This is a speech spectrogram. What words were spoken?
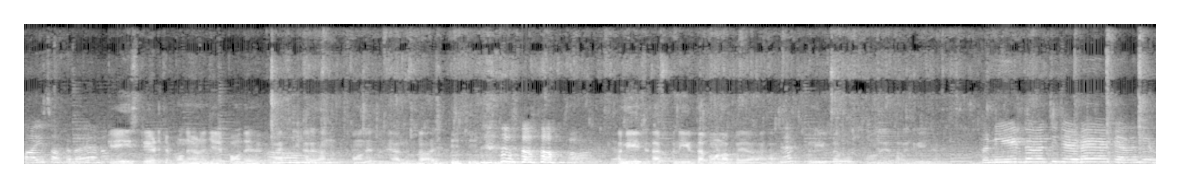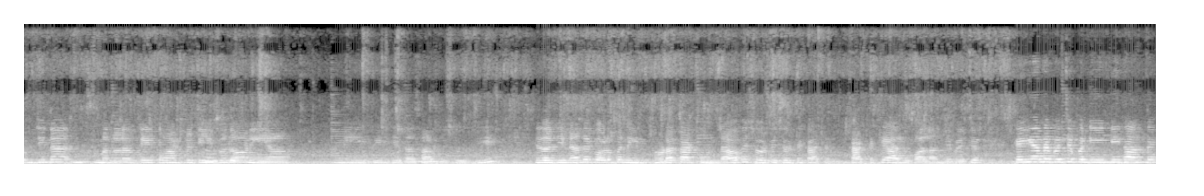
ਪਾ ਹੀ ਸਕਦਾ ਹੈ ਨਾ। ਕਈ ਸਟੇਟ ਚ ਪਾਉਂਦੇ ਹੋਣੇ ਜੇ ਪਾਉਂਦੇ ਹੋਏ ਮੈਂ ਕੀ ਕਰੇ ਸਾਨੂੰ ਪਾਉਂਦੇ ਤੁਸੀਂ ਆਲੂ ਸਾਗ? ਸਾਗ ਚ। ਪਨੀਰ ਚ ਤਾਂ ਪਨੀਰ ਤਾਂ ਪਾਉਣਾ ਪਿਆ। ਪਨੀਰ ਤਾਂ ਪਾਉਂਦੇ ਆ ਸਾਗ ਜੀ ਪਨੀਰ ਦੇ ਵਿੱਚ ਜਿਹੜੇ ਕਹਿੰਦੇ ਨੇ ਜਿਨ੍ਹਾਂ ਮਤਲਬ ਕਿ ਕੁਆਂਟੀਟੀ ਵਧਾਉਣੀ ਆ ਪਨੀਰ ਦੀ ਜਿੱਦਾਂ ਸਬਜ਼ੀ ਸੂਜੀ ਜਿਹਦਾ ਜਿਨ੍ਹਾਂ ਦੇ ਕੋਲ ਪਨੀਰ ਥੋੜਾ ਘੱਟ ਹੁੰਦਾ ਉਹ ਵੀ ਛੋਟੇ ਛੋਟੇ ਕੱਟ ਕੱਟ ਕੇ ਆਲੂ ਪਾ ਲੈਂਦੇ ਵਿੱਚ। ਕਈਆਂ ਦੇ ਬੱਚੇ ਪਨੀਰ ਨਹੀਂ ਖਾਂਦੇ।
